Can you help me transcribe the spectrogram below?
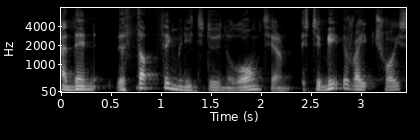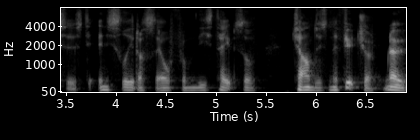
And then the third thing we need to do in the long term is to make the right choices to insulate ourselves from these types of challenges in the future. Now,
